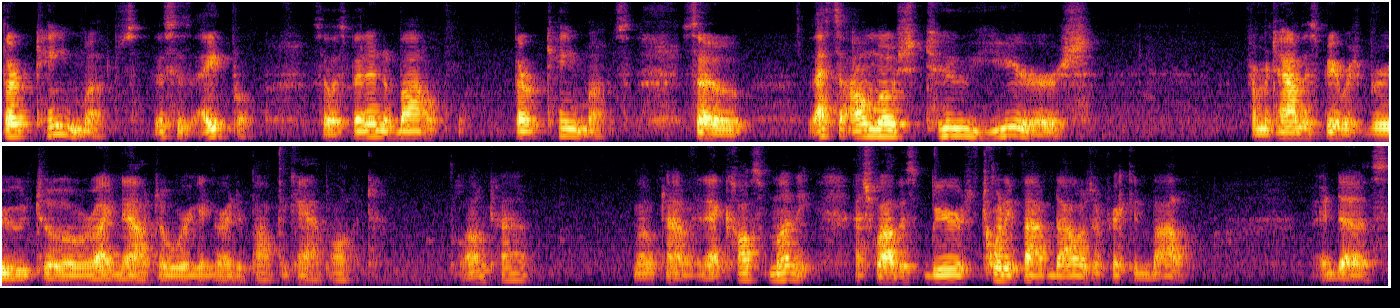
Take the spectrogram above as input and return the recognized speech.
13 months. This is April, so it's been in the bottle 13 months. So that's almost two years from the time this beer was brewed to right now till we're getting ready to pop the cap on it. Long time. Long time. And that costs money. That's why this beer is $25 a freaking bottle. It does.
